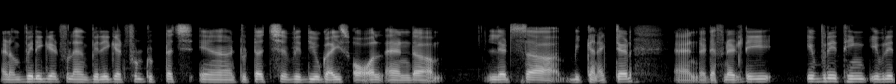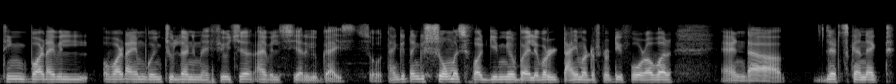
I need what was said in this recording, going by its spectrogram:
and i'm very grateful i'm very grateful to touch uh, to touch with you guys all and um, let's uh, be connected. And definitely everything everything what i will what i am going to learn in my future i will share you guys. So thank you thank you so much for giving your valuable time out of 24 hour. And uh, let's connect.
